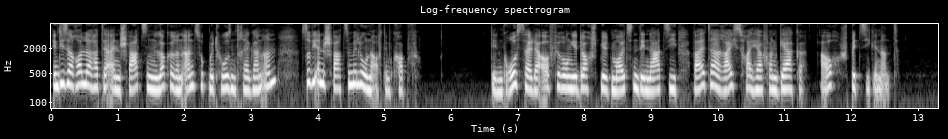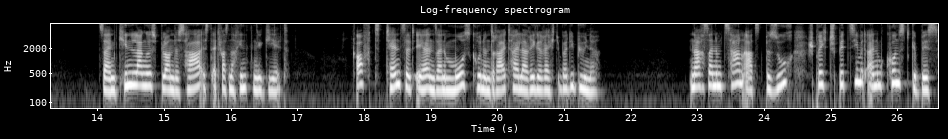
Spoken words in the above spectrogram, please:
In dieser Rolle hat er einen schwarzen, lockeren Anzug mit Hosenträgern an sowie eine schwarze Melone auf dem Kopf. Den Großteil der Aufführung jedoch spielt Molzen den Nazi Walter Reichsfreiherr von Gerke, auch Spitzi genannt. Sein kinnlanges, blondes Haar ist etwas nach hinten gegelt. Oft tänzelt er in seinem moosgrünen Dreiteiler regelrecht über die Bühne. Nach seinem Zahnarztbesuch spricht Spitzi mit einem Kunstgebiss,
